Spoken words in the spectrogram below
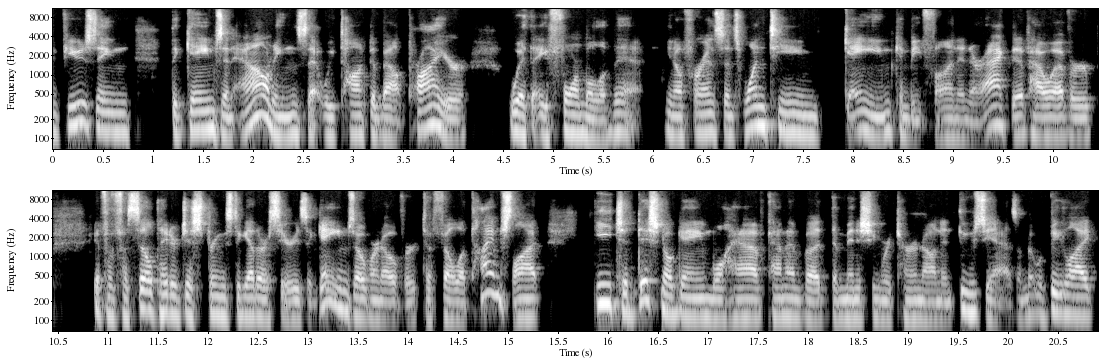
confusing the games and outings that we talked about prior with a formal event you know, for instance, one team game can be fun and interactive. However, if a facilitator just strings together a series of games over and over to fill a time slot, each additional game will have kind of a diminishing return on enthusiasm. It would be like,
